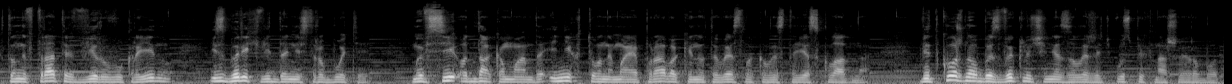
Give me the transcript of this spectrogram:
хто не втратив віру в Україну і зберіг відданість роботі. Ми всі одна команда, і ніхто не має права кинути весло, коли стає складно. Від кожного без виключення залежить успіх нашої роботи.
